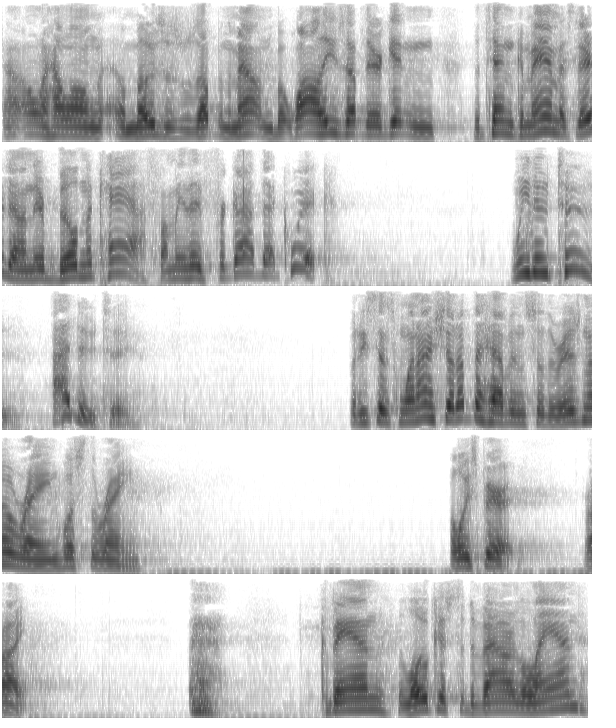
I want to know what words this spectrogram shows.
I don't know how long uh, Moses was up in the mountain, but while he's up there getting the Ten Commandments, they're down there building a calf. I mean, they forgot that quick. We do too. I do too. But he says, When I shut up the heavens so there is no rain, what's the rain? Holy Spirit. Right. Command locusts to devour the land.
